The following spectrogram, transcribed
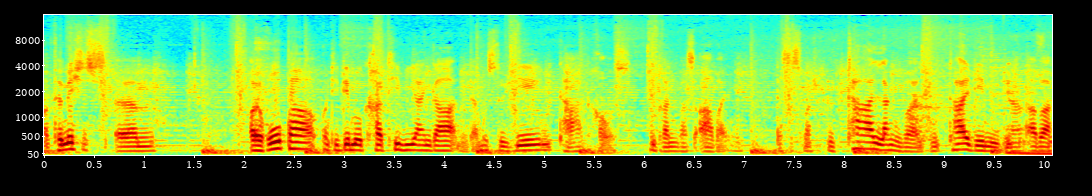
Und für mich ist ähm, Europa und die Demokratie wie ein Garten. Da musst du jeden Tag raus und dran was arbeiten. Das ist manchmal total langweilig total demütig, Ja, aber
